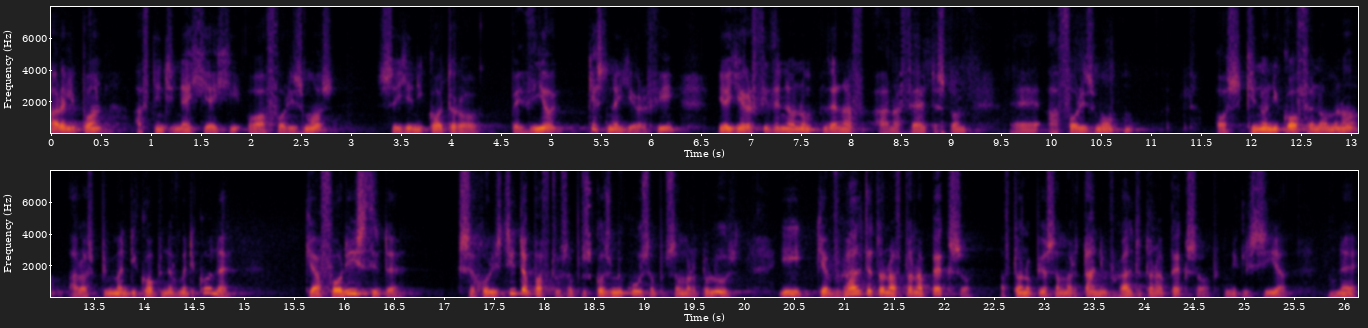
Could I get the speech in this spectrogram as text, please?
Άρα λοιπόν αυτή την έχει, έχει ο αφορισμός σε γενικότερο πεδίο και στην Αγία Γραφή. Η Αγία Γραφή δεν, δεν αναφέρεται στον ε, αφορισμό ως κοινωνικό φαινόμενο, αλλά ως ποιμαντικό, πνευματικό, ναι. Και αφορίστητε, ξεχωριστείτε από αυτούς, από τους κοσμικούς, από τους αμαρτωλούς ή και βγάλτε τον αυτόν απ' έξω. Αυτόν ο οποίος αμαρτάνει, βγάλτε τον απ' έξω από την Εκκλησία. Ναι,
